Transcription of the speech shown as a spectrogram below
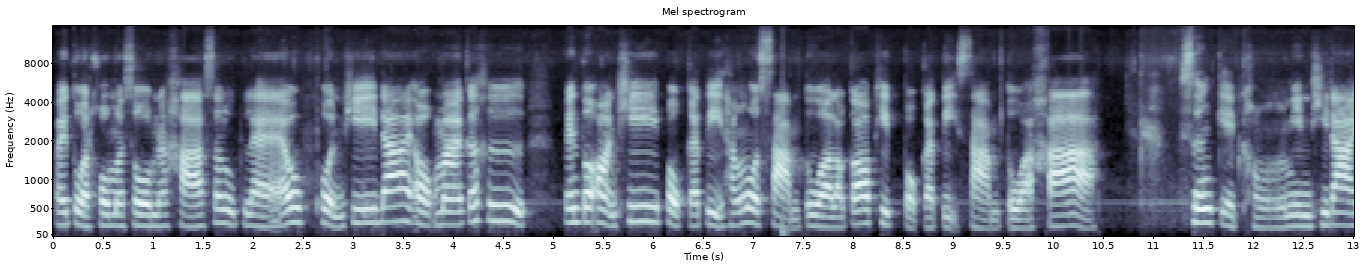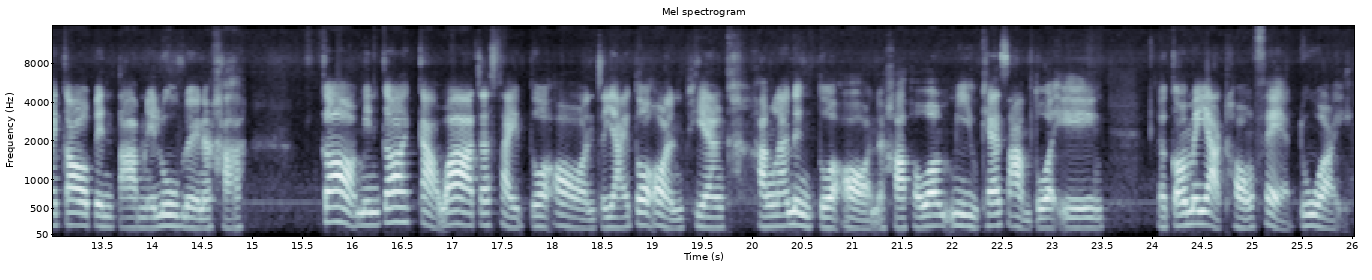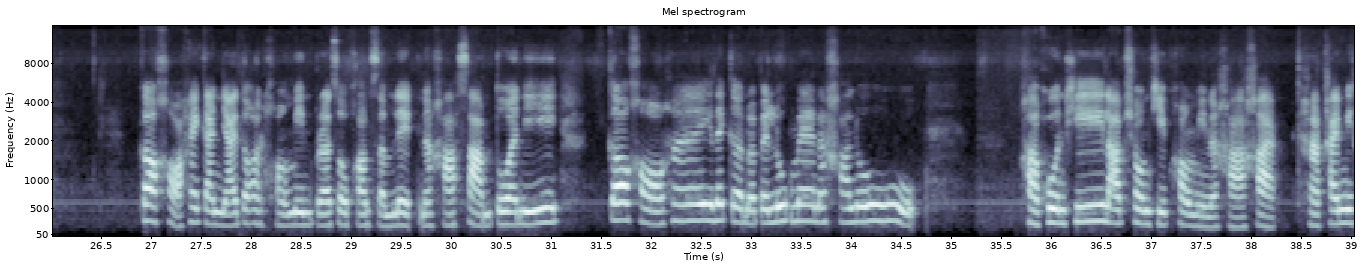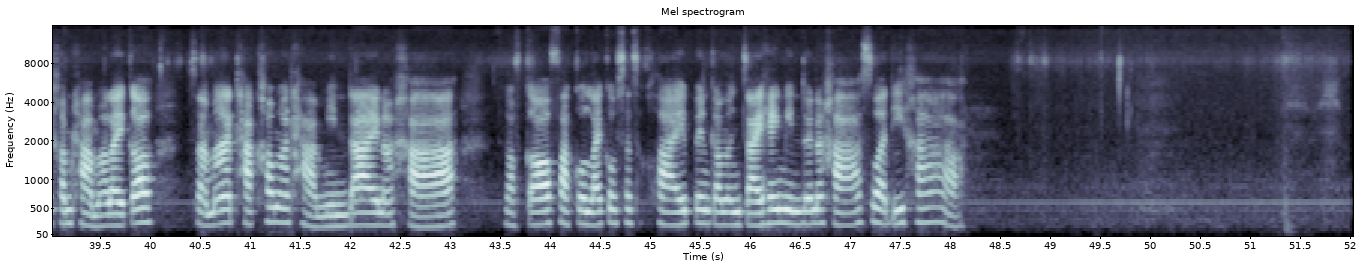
ไปตรวจโครโมโซมนะคะ สรุปแล้วผลที่ได้ออกมาก็คือ เป็นตัวอ่อนที่ปกติทั้งหมด 3 ตัว แล้วก็ผิดปกติ 3 ตัวค่ะ ซึ่งเกรดของมินที่ได้ก็เป็นตามในรูปเลยนะคะ ก็มินก็กะว่าจะใส่ตัวอ่อนจะย้ายตัวอ่อนเพียงครั้งละ 1 ตัวอ่อนนะคะ เพราะว่ามีอยู่แค่ 3 ตัวเอง แล้วก็ไม่อยากท้องแฝดด้วย ก็ขอให้การย้ายตัวอ่อนของมินประสบความสำเร็จนะคะ 3 ตัวนี้ ก็ขอให้ได้เกิดมาเป็นลูกแม่นะคะลูก ขอบคุณที่รับชมคลิปของมินนะคะค่ะ หากใครมีคำถามอะไรก็สามารถทักเข้ามาถามมินได้นะคะ แล้วก็ฝากกดไลค์กด subscribe เป็นกำลังใจให้มินด้วยนะคะ สวัสดีค่ะ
